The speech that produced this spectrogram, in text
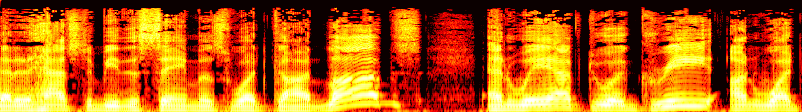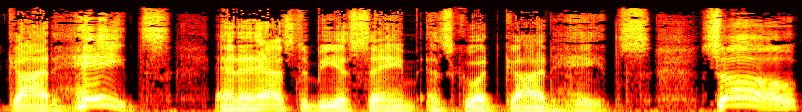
that it has to be the same as what God loves, and we have to agree on what God hates, and it has to be the same as what God hates. So,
